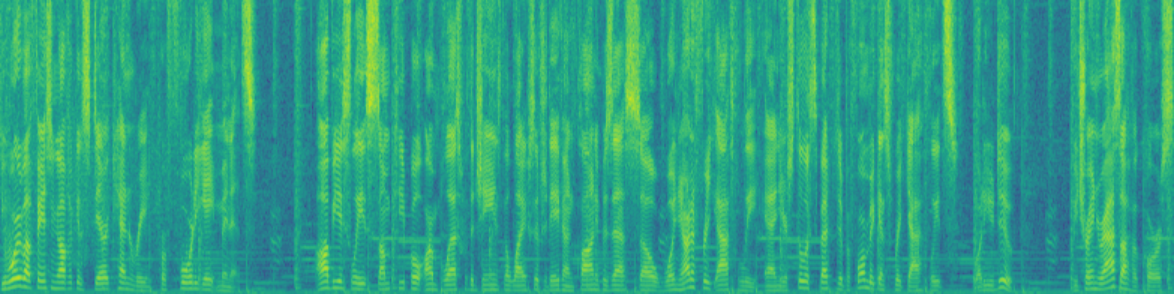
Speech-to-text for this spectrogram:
you worry about facing off against Derrick Henry for 48 minutes. Obviously, some people aren't blessed with the genes the likes of Jadeveon Clowney possess, so when you're not a freak athlete and you're still expected to perform against freak athletes, what do you do? You train your ass off, of course,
